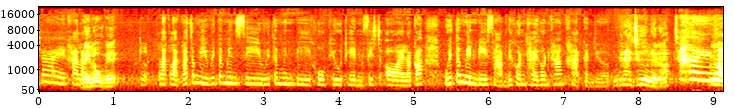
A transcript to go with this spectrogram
ใช่ค่ะในโลกนี้ หลักๆก็จะมีวิตามินซีวิตามิน B โคคิวเทนฟิชออยล์แล้วก็วิตามิน D3 ที่คนไทยค่อนข้างขาดกันเยอะ ไม่น่าเชื่อเลยนะ ใช่ค่ะ เรา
